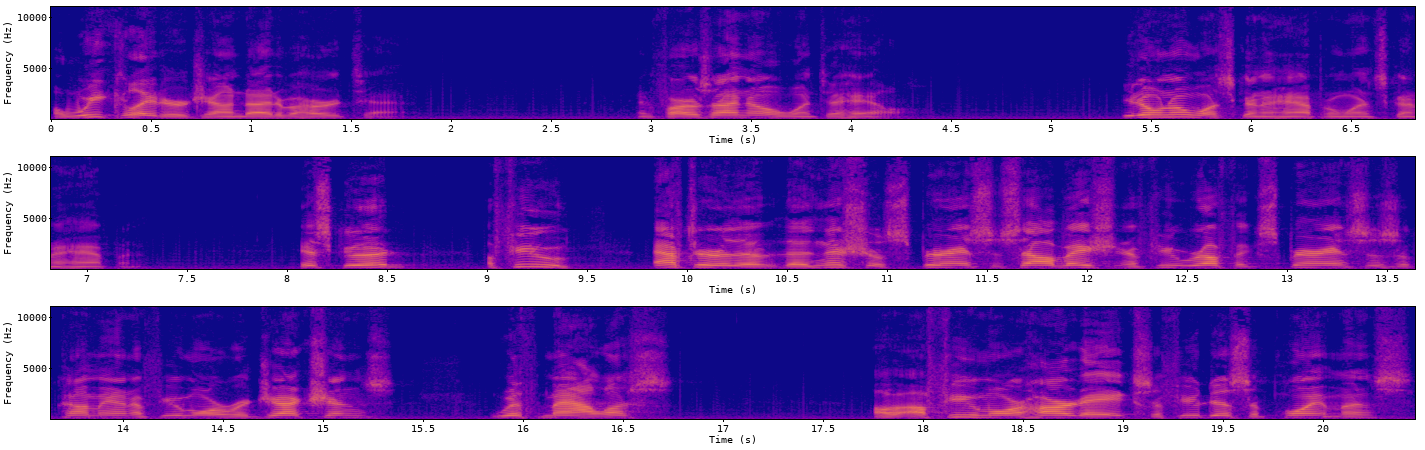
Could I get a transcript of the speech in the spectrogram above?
A week later, John died of a heart attack. And far as I know, went to hell. You don't know what's going to happen when it's going to happen. It's good. A few after the, the initial experience of salvation, a few rough experiences will come in, a few more rejections with malice, a, a few more heartaches, a few disappointments,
